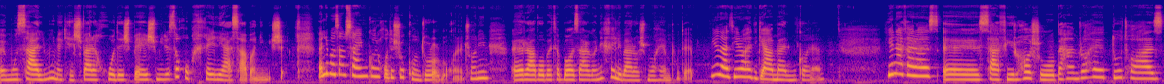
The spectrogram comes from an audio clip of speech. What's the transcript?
مسلمون کشور خودش بهش می‌رسه خب خیلی عصبانی میشه. ولی بازم سعی می‌کنه خودش رو کنترل بکنه چون این روابط بازرگانی خیلی براش مهم بوده. میاد از یه راه دیگه عمل می‌کنه. یه نفر از سفیرهاشو به همراه دو تا از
